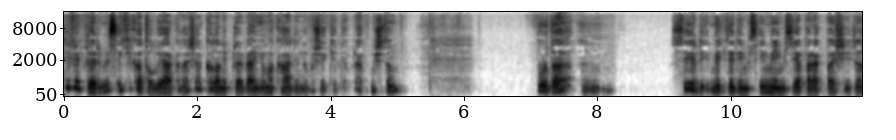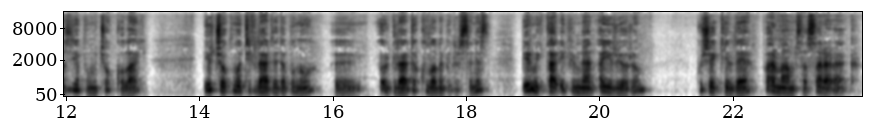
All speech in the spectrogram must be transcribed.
Dif iplerimiz iki kat oluyor arkadaşlar. Kalan ipleri ben yumak halinde bu şekilde bırakmıştım. Burada ıı, sihir ilmek dediğimiz ilmeğimizi yaparak başlayacağız. Yapımı çok kolay. Birçok motiflerde de bunu e, örgülerde kullanabilirsiniz. Bir miktar ipimden ayırıyorum. Bu şekilde parmağımıza sararak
